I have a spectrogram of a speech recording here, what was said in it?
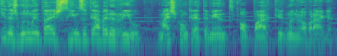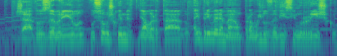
E das monumentais seguimos até à Beira Rio, mais concretamente ao Parque Manuel Braga. Já a 12 de abril, o Somos Coimbra tinha alertado, em primeira mão, para o elevadíssimo risco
